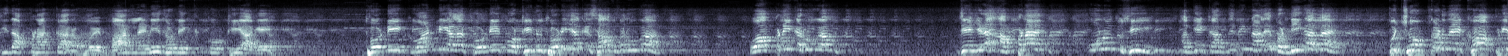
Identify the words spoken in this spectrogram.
ਜਿਹਦਾ ਆਪਣਾ ਘਰ ਹੋਵੇ। ਬਾਹਰ ਲੈਣੀ ਤੁਹਾਡੀ ਕੋਠੀ ਆ ਕੇ ਤੁਹਾਡੀ ਗਵਾਂਢੀ ਵਾਲਾ ਤੁਹਾਡੀ ਕੋਠੀ ਨੂੰ ਥੋੜੀ ਜਾ ਕੇ ਸਾਫ਼ ਕਰੂਗਾ। ਉਹ ਆਪਣੀ ਕਰੂਗਾ। ਜੇ ਜਿਹੜਾ ਆਪਣਾ ਉਹਨੂੰ ਤੁਸੀਂ ਅੱਗੇ ਕਰਦੇ ਨਹੀਂ, ਨਾਲੇ ਵੱਡੀ ਗੱਲ ਹੈ, ਪਿਛੋਕੜ ਦੇਖੋ, ਆਪਣੀ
